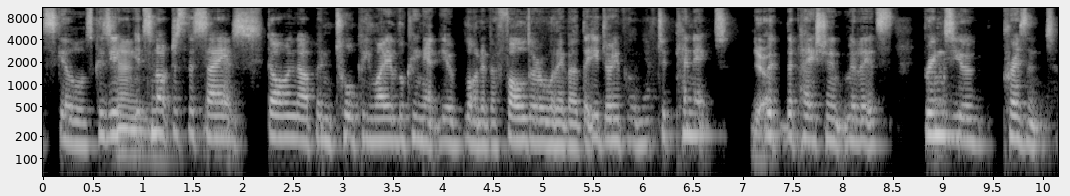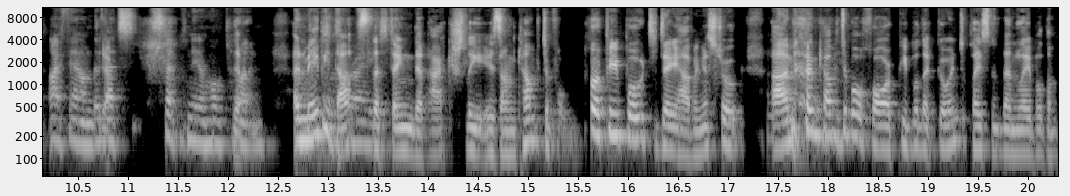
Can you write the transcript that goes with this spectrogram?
skills because it's Mm. not just the same Yes. going up and talking while you're looking at your whatever folder or whatever that you're doing. You have to connect Yeah. with the patient. Really, it's brings you a present. I found that Yeah. that's stuck with me the whole Yeah. time. And maybe That's that's the thing that actually is uncomfortable for people today having a stroke. Um, uncomfortable for people that go into placement and then label them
